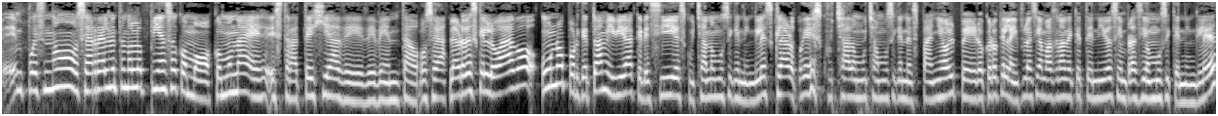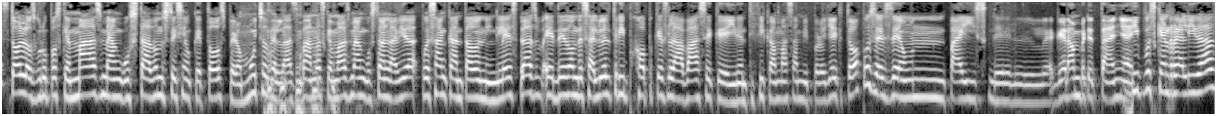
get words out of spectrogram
eh, pues no, o sea, realmente no lo pienso como, como una e, estrategia de, de, venta. O sea, la verdad es que lo hago, uno, porque toda mi vida crecí escuchando música en inglés. Claro, he escuchado mucha música en español, pero creo que la influencia más grande que he tenido siempre ha sido música en inglés. Todos los grupos que más me han gustado, no estoy diciendo que todos, pero muchas de las bandas que más me han gustado en la vida, pues han cantado en inglés. Las, eh, de donde salió el trip hop, que es la base que identifica más a mi proyecto, pues es de un país de Gran Bretaña y pues que en realidad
